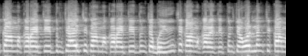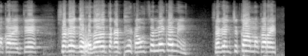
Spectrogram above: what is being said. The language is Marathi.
तुमची कामं करायचे तुमच्या आईची कामं करायचे तुमच्या बहिणीचे कामं करायचे तुमच्या वडिलांची कामं करायचे. सगळ्या घरदाराचा का ठेका उचललाय का मी? सगळ्यांची कामं करायची.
